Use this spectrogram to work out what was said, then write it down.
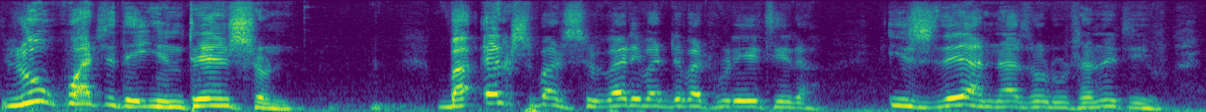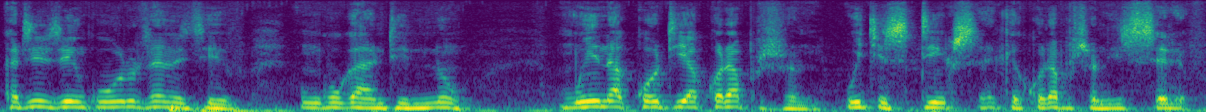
look what the intention. Ba experts bali badde batuleetera. Is there another alternative? Kati nze nkuwa alternative. Nkuga nti no. Mwina kooti ya corruption which stinks like a corruption itself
